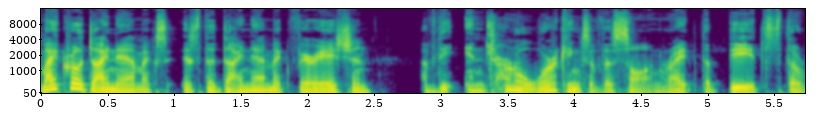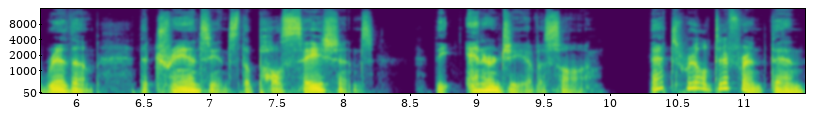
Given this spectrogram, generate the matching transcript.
Microdynamics is the dynamic variation of the internal workings of the song, right? The beats, the rhythm, the transients, the pulsations, the energy of a song. That's real different than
